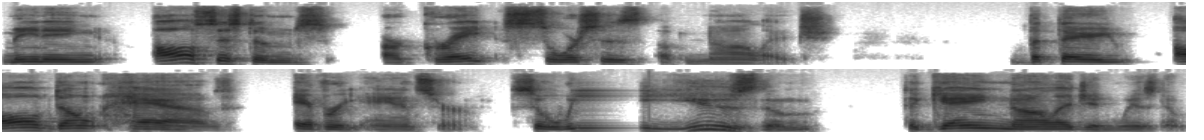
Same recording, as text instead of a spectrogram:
meaning all systems are great sources of knowledge, but they all don't have every answer. So, we use them to gain knowledge and wisdom.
